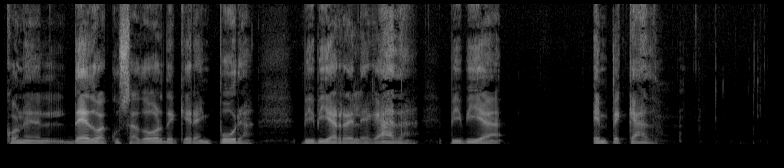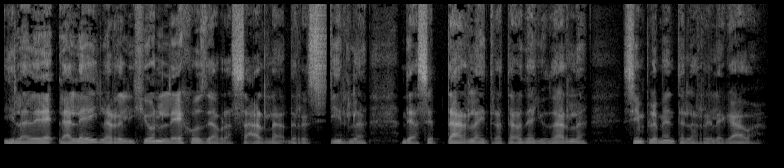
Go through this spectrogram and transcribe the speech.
con el dedo acusador de que era impura, vivía relegada, vivía en pecado. Y la, la, ley, la religión, lejos de abrazarla, de recibirla, de aceptarla y tratar de ayudarla, simplemente la relegaba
